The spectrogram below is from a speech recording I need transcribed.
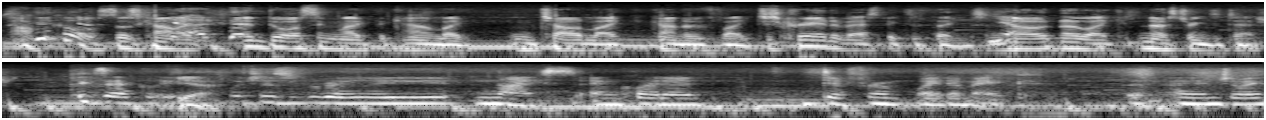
Oh, cool. So it's kind of like endorsing like the kind of like childlike kind of like just creative aspects of things. Yeah. No, no, like no strings attached. exactly Yeah. which is really nice and quite a different way to make that i enjoy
